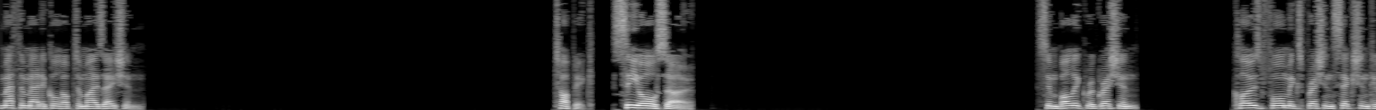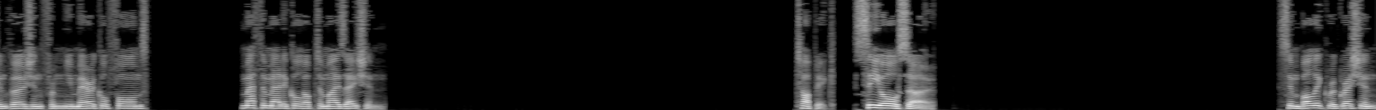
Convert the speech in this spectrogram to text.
Mathematical optimization Topic. See also. Symbolic regression. Closed form expression section conversion from numerical forms. Mathematical optimization. Topic. See also. Symbolic regression.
